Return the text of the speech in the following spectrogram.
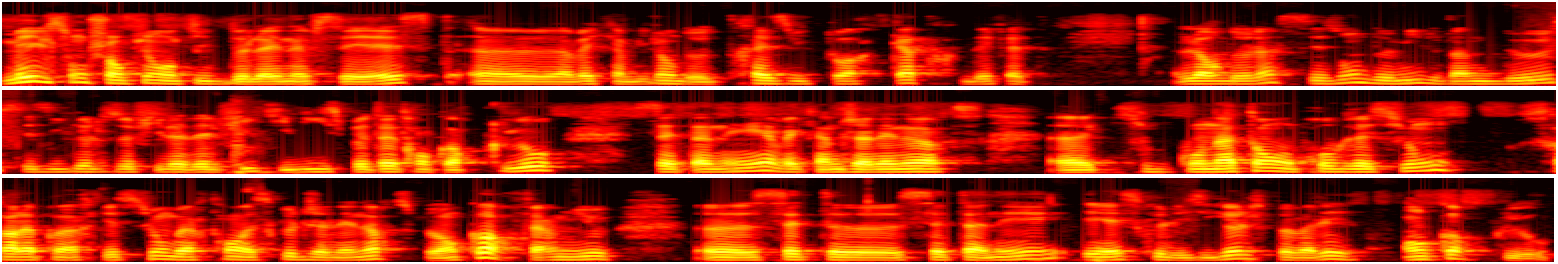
mais ils sont champions en titre de la NFC Est, euh, avec un bilan de 13 victoires, 4 défaites. Lors de la saison 2022, ces Eagles de Philadelphie qui visent peut-être encore plus haut cette année, avec un Jalen Hurts euh, qu'on attend en progression, sera la première question. Bertrand, est-ce que Jalen Hurts peut encore faire mieux euh, cette, euh, cette année et est-ce que les Eagles peuvent aller encore plus haut?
